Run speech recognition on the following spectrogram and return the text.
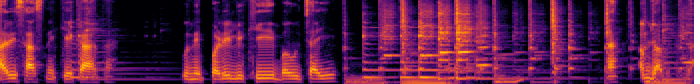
थारी सास ने क्या कहा था? उन्हें पढ़ी लिखी बहू चाहिए। हाँ, अब जाओ बेटा जा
